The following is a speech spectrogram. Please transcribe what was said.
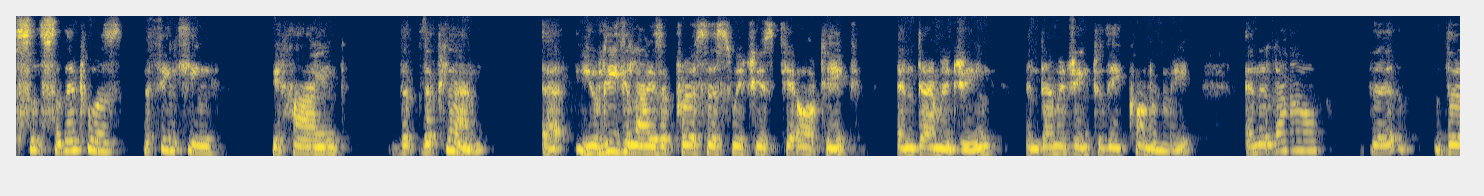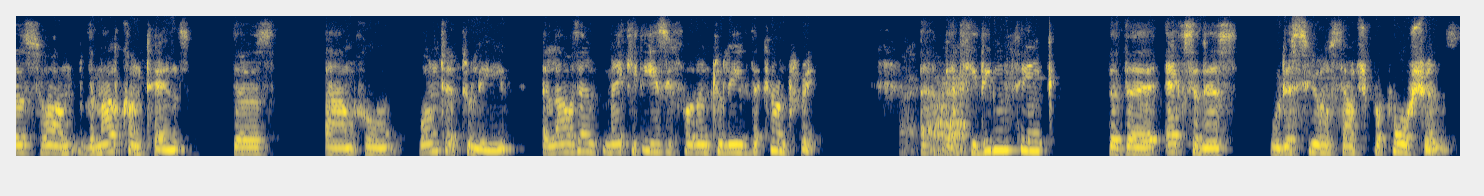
So, so that was the thinking behind the, the plan. Uh, you legalize a process which is chaotic and damaging and damaging to the economy and allow the those who are the malcontents, those um, who wanted to leave, allow them, make it easy for them to leave the country. Right. Uh, but he didn't think that the exodus would assume such proportions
